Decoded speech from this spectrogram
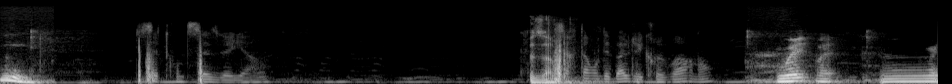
Ouh. 17 contre 16, les gars. hein. Certains ont des balles, j'ai cru voir, non? Ouais, ouais. Oui.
